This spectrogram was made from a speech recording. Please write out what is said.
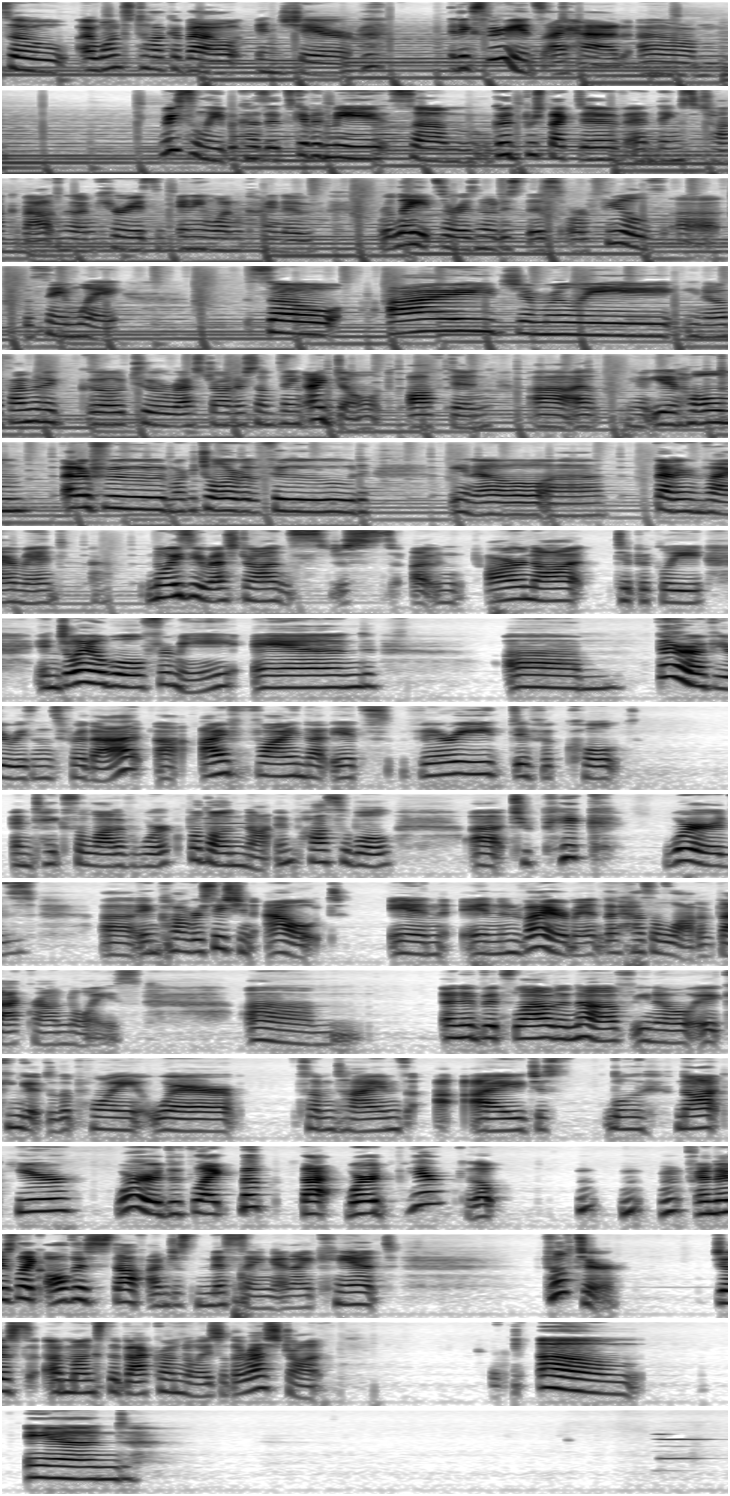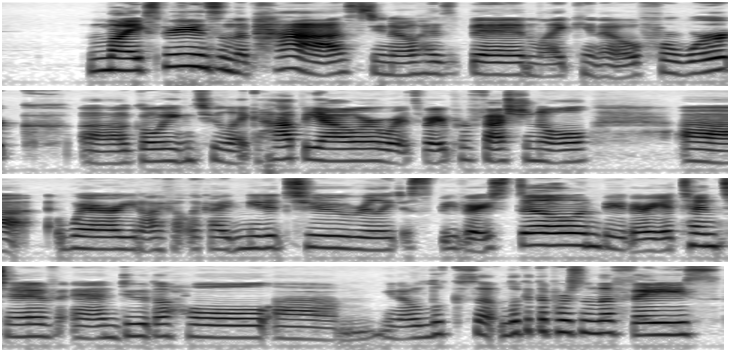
So, I want to talk about and share an experience I had um, recently because it's given me some good perspective and things to talk about. And I'm curious if anyone kind of relates or has noticed this or feels uh, the same way. So, I generally, you know, if I'm gonna go to a restaurant or something, I don't often. Uh, I, you know, eat at home, better food, more control over the food, you know, uh, better environment. Noisy restaurants just uh, are not typically enjoyable for me, and um, there are a few reasons for that. Uh, I find that it's very difficult and takes a lot of work, but not impossible, uh, to pick words uh, in conversation out in, in an environment that has a lot of background noise. Um, and if it's loud enough, you know, it can get to the point where sometimes I just will not hear words. It's like that word here, nope. Mm, mm, mm. And there's like all this stuff I'm just missing, and I can't filter just amongst the background noise of the restaurant. Um, and my experience in the past, you know, has been like, you know, for work, uh, going to like a happy hour where it's very professional, uh, where, you know, I felt like I needed to really just be very still and be very attentive and do the whole, um, you know, look, look at the person in the face,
